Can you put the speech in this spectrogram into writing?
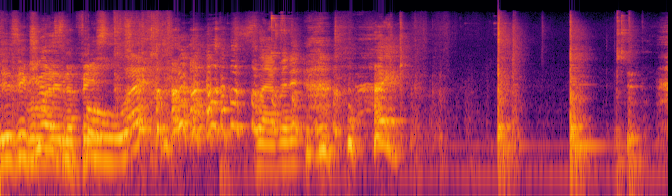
There's even one in the face. Slapping it. Like,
